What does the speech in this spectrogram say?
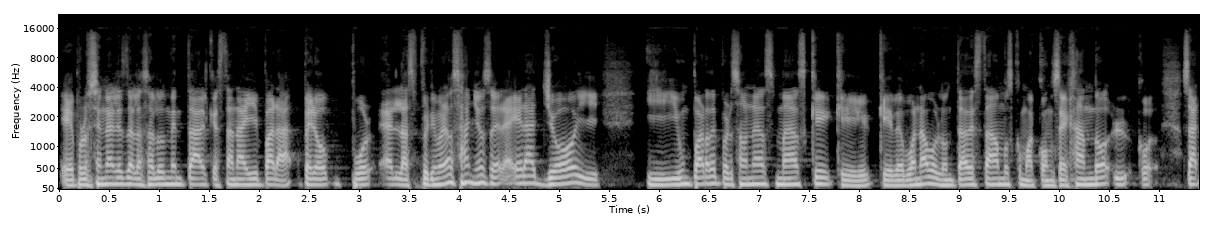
eh, profesionales de la salud mental que están ahí para, pero por los primeros años era, era yo y, y un par de personas más que, que, que, de buena voluntad estábamos como aconsejando, o sea,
